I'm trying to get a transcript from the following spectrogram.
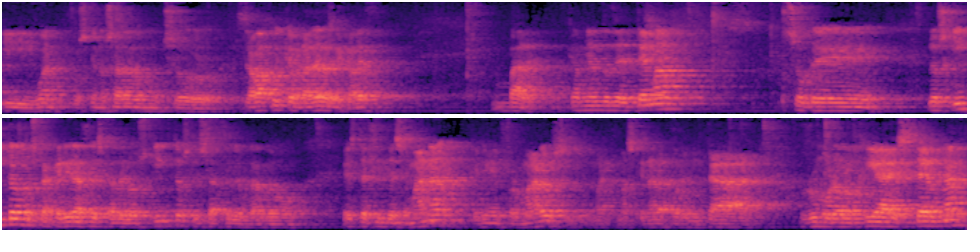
y bueno, pues que nos ha dado mucho trabajo y quebraderas de cabeza. Vale, cambiando de tema, sobre los quintos, nuestra querida fiesta de los quintos que se ha celebrado este fin de semana. Quería informaros, más que nada por evitar rumorología externa,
